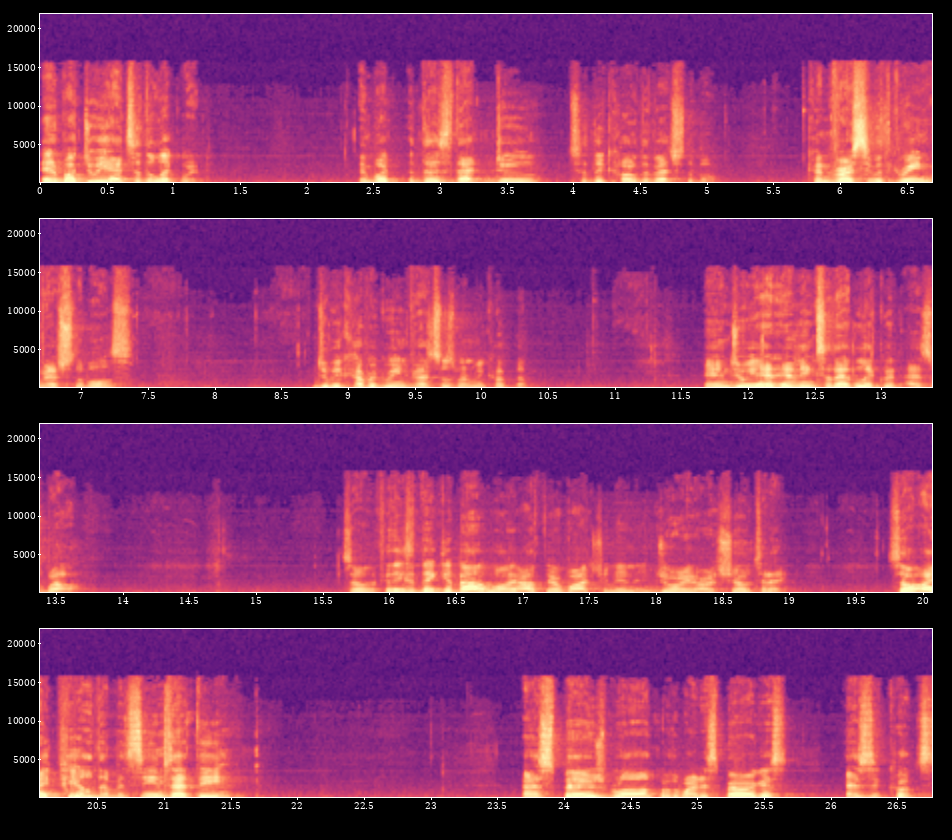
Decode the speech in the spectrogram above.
And what do we add to the liquid? And what does that do to the color of the vegetable? Conversely, with green vegetables, do we cover green vegetables when we cook them? And do we add anything to that liquid as well? So, a few things to think about while out there watching and enjoying our show today. So, I peeled them. It seems that the asperge blanc or the white asparagus, as it cooks,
